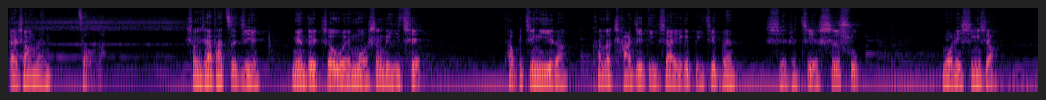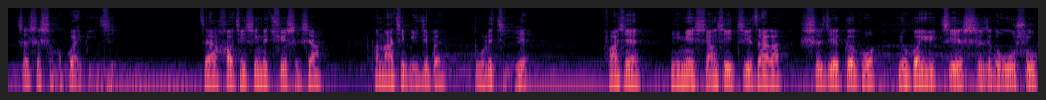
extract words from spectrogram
带上门走了，剩下她自己面对周围陌生的一切。他不经意地看到茶几底下一个笔记本，写着借尸术。茉莉心想：这是什么怪笔记？在好奇心的驱使下，他拿起笔记本读了几页，发现里面详细记载了世界各国有关于借尸这个巫术。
